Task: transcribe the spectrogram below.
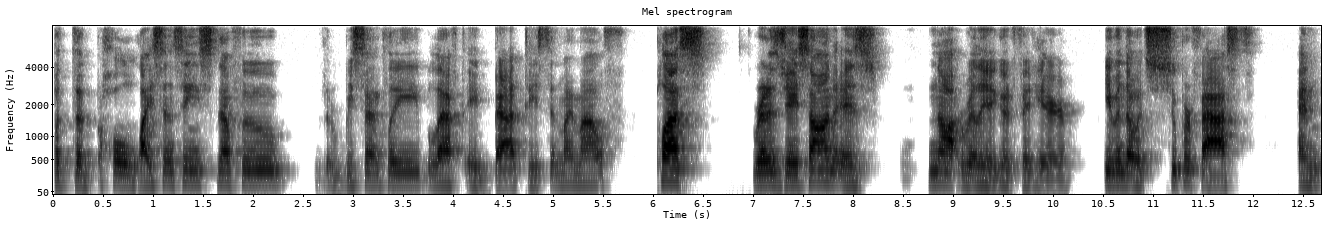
But the whole licensing snafu recently left a bad taste in my mouth. Plus, Redis JSON is not really a good fit here, even though it's super fast and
